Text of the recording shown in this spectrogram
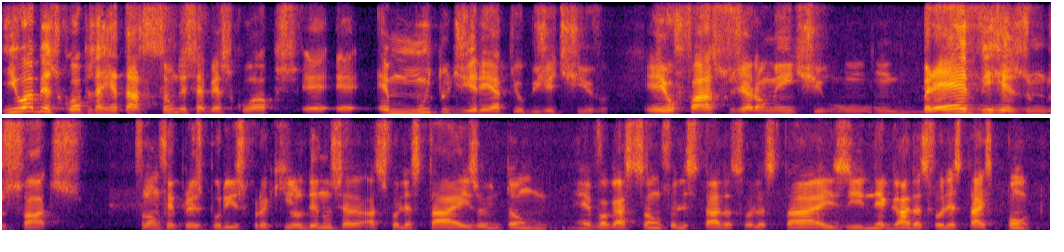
E o habeas corpus, a redação desse habeas corpus é, é, é muito direta e objetiva. Eu faço, geralmente, um, um breve resumo dos fatos. Fulano foi preso por isso, por aquilo, denúncia às folhas tais, ou então revogação solicitada às folhas tais e negada às folhas tais, ponto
